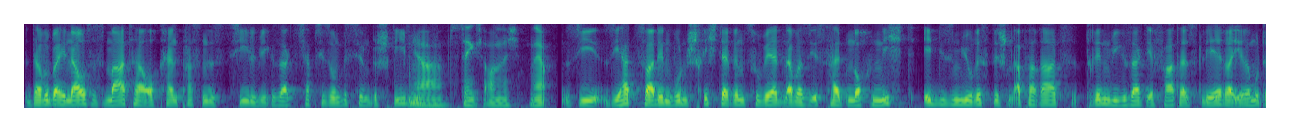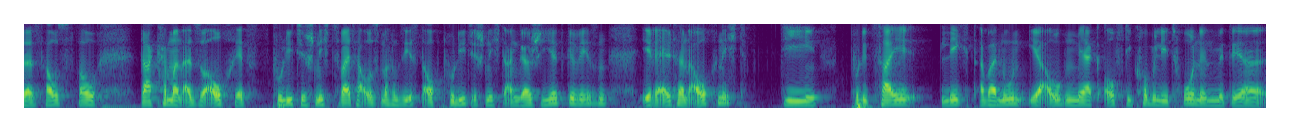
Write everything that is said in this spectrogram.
Darüber hinaus ist Martha auch kein passendes Ziel. Wie gesagt, ich habe sie so ein bisschen beschrieben. Ja, das denke ich auch nicht. Ja. Sie, sie hat zwar den Wunsch, Richterin zu werden, aber sie ist halt noch nicht in diesem juristischen Apparat drin. Wie gesagt, ihr Vater ist Lehrer, ihre Mutter ist Hausfrau. Da kann man also auch jetzt politisch nichts weiter ausmachen. Sie ist auch politisch nicht engagiert gewesen, ihre Eltern auch nicht. Die Polizei legt aber nun ihr Augenmerk auf die Kommilitonin, mit der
